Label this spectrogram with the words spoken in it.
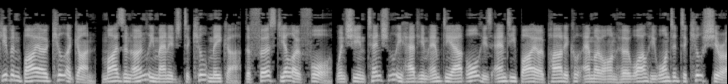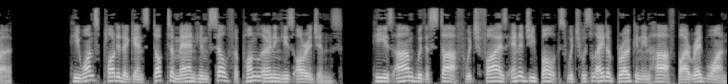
Given Bio-Killer gun, Mason only managed to kill Mika the first Yellow 4 when she intentionally had him empty out all his anti-bio particle ammo on her while he wanted to kill Shiro. He once plotted against Dr. Man himself upon learning his origins. He is armed with a staff which fires energy bolts which was later broken in half by Red One.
